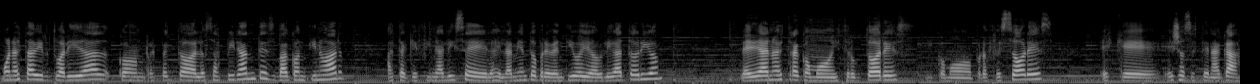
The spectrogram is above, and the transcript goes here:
Bueno, esta virtualidad con respecto a los aspirantes va a continuar hasta que finalice el aislamiento preventivo y obligatorio. La idea nuestra como instructores y como profesores es que ellos estén acá,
